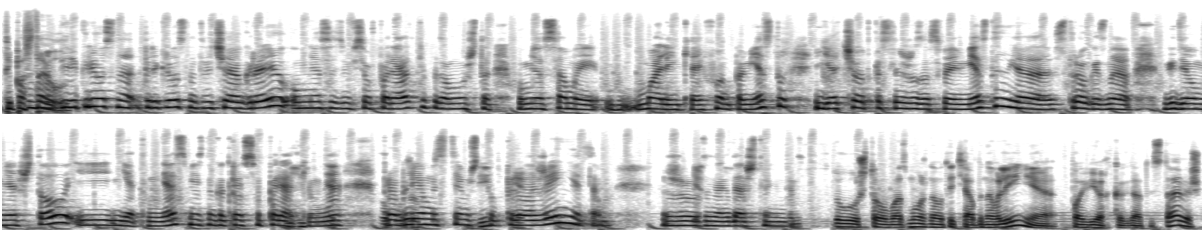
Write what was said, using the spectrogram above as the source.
ты поставил... Перекрестно, перекрестно отвечаю Грею, у меня с этим все в порядке, потому что у меня самый маленький iPhone по месту, и я четко слежу за своим местом, я строго знаю, где у меня что, и нет, у меня с местом как раз все в порядке. У меня проблемы с тем, что приложение там жрут иногда что-нибудь то, что, возможно, вот эти обновления поверх, когда ты ставишь,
